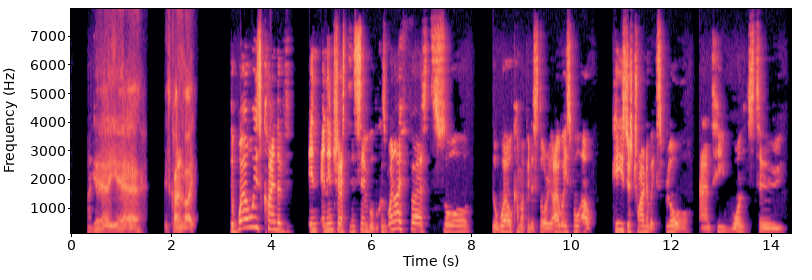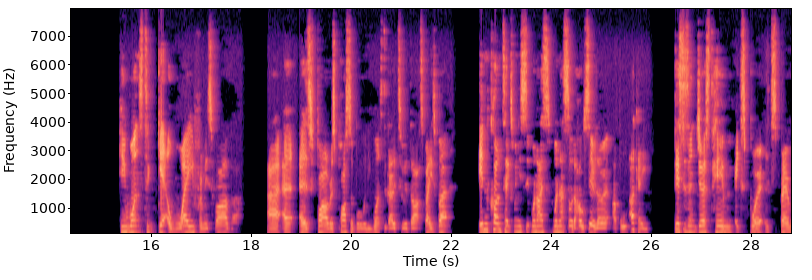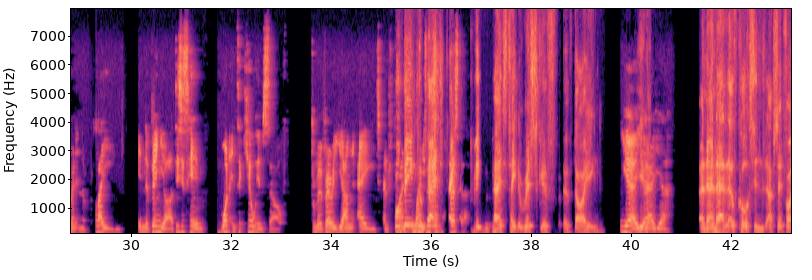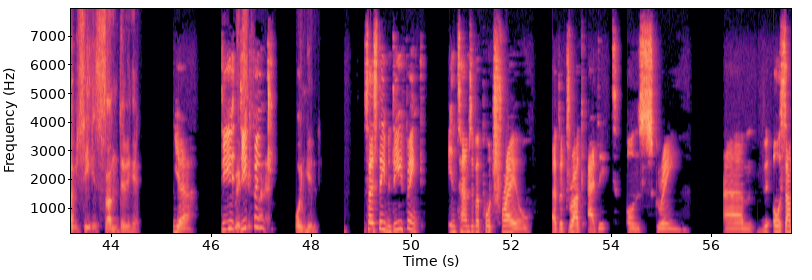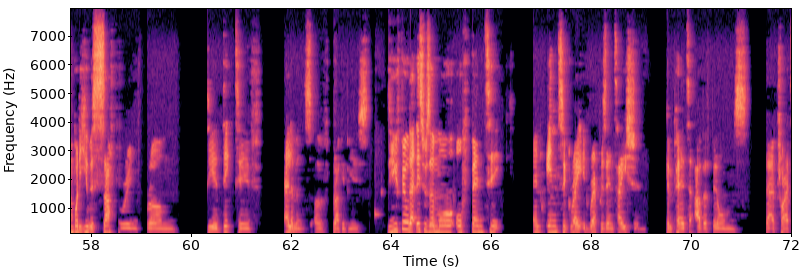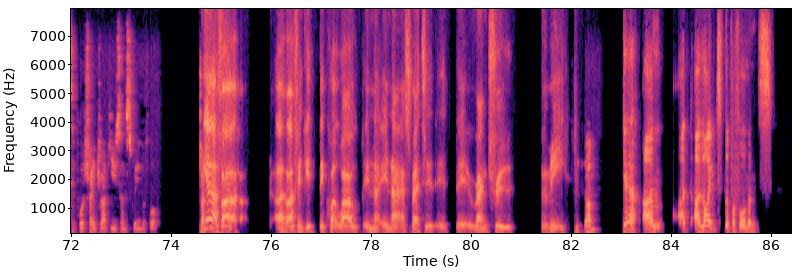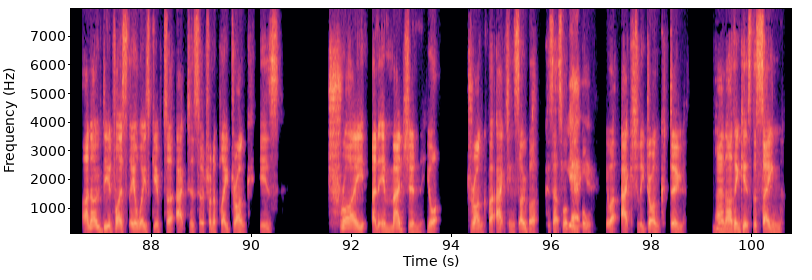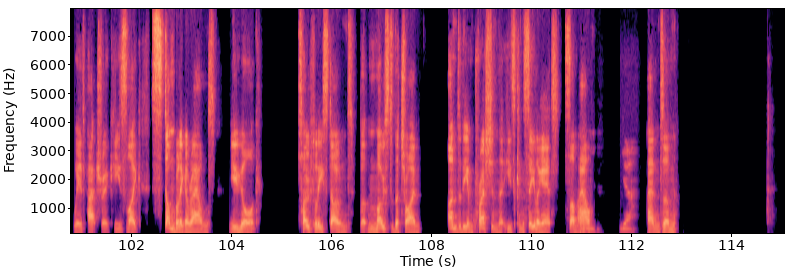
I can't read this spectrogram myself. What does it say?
Yeah, yeah. It's kind of like the well is kind of in, an interesting symbol because when I first saw the well come up in the story, I always thought, oh, he's just trying to explore and he wants to he wants to get away from his father uh, as far as possible, and he wants to go to a dark space. But in context, when you see, when I when I saw the whole series, I, I thought, okay, this isn't just him explore, experimenting and playing in the vineyard. This is him wanting to kill himself from a very young age and well, being prepared to, take, being prepared to take the risk of of dying. Yeah, yeah, know? yeah. And then, then of course, in episode five, you see his son doing it. Yeah. Do you do you think poignant? So, Stephen, do you think, in terms of a portrayal of a drug addict on screen, um, or somebody who is suffering from the addictive elements of drug abuse. Do you feel that this was a more authentic and integrated representation compared to other films that have tried to portray drug use on screen before. Drug yeah, use- I, I, I think it did quite well in that in that aspect. It it, it rang true for me. Dom? Yeah, um, I, I liked the performance. I know the advice they always give to actors who are trying to play drunk is try and imagine you're drunk but acting sober because that's what Yeah, people yeah. who are actually drunk do. And I think it's the same with Patrick. He's like stumbling around New York, totally stoned, but most of the time under the impression that he's concealing it somehow. Mm, yeah. And um,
